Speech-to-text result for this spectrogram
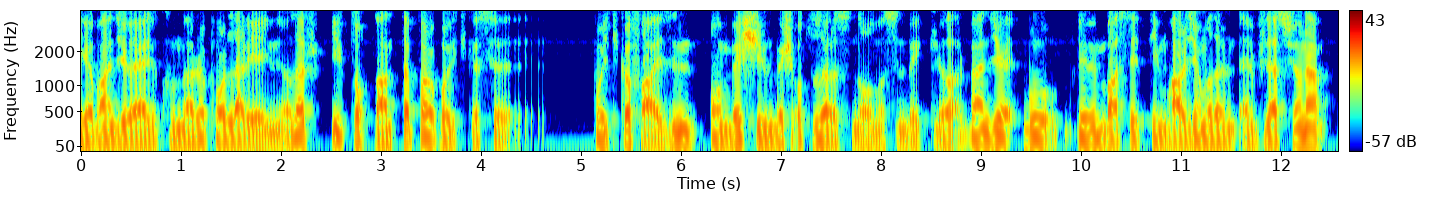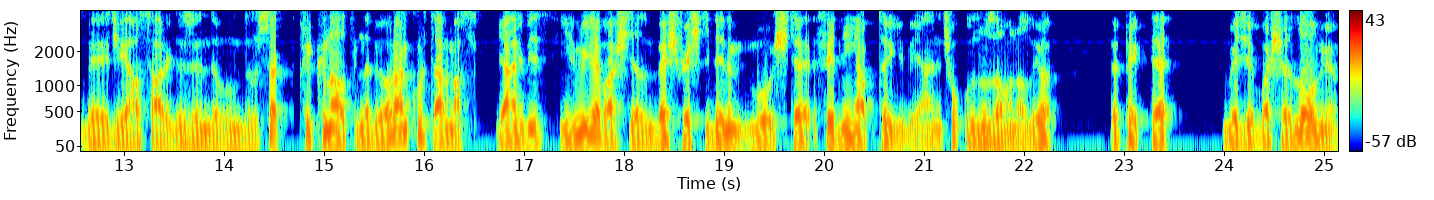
yabancı ve yerli kurumlar raporlar yayınlıyorlar. İlk toplantıda para politikası politika faizinin 15-25-30 arasında olmasını bekliyorlar. Bence bu demin bahsettiğim harcamaların enflasyona vereceği hasarı göz önünde bulundurursak 40'ın altında bir oran kurtarmaz. Yani biz 20 ile başlayalım 5-5 gidelim bu işte Fed'in yaptığı gibi yani çok uzun zaman alıyor ve pek de bece başarılı olmuyor.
